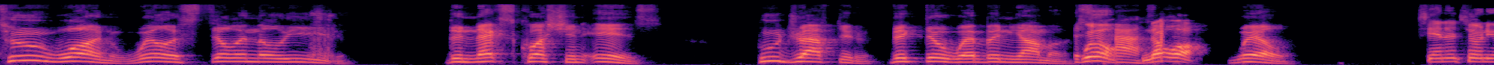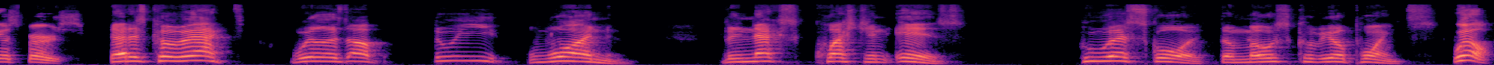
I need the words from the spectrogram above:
2 1. Will is still in the lead. The next question is Who drafted Victor Wembanyama? Will. Pass. Noah. Will. San Antonio Spurs. That is correct. Will is up 3 1. The next question is Who has scored the most career points Will.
